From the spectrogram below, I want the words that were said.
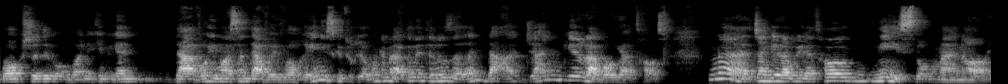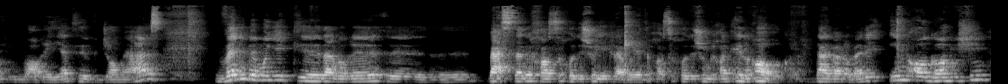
باب شده به عنوانی که میگن دعوای ما اصلا دعوای واقعی نیست که تو خیابان که مردم اعتراض دادن جنگ روایت هاست نه جنگ روایت ها نیست به اون معنا. این واقعیت جامعه است. ولی به ما یک در واقع بستر خاص خودش رو یک روایت خاص خودش رو می‌خوان القا بکنن. در برابر این آگاه میشیم.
